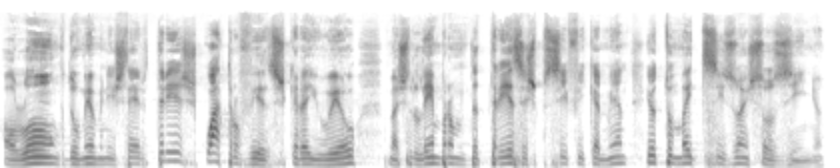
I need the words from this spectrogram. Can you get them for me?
ao longo do meu ministério, três, quatro vezes, creio eu, mas lembro-me de três especificamente, eu tomei decisões sozinho.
